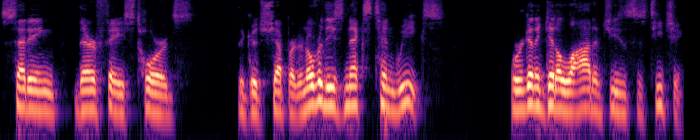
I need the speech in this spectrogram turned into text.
setting their face towards the good shepherd. And over these next 10 weeks, we're going to get a lot of Jesus' teaching.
